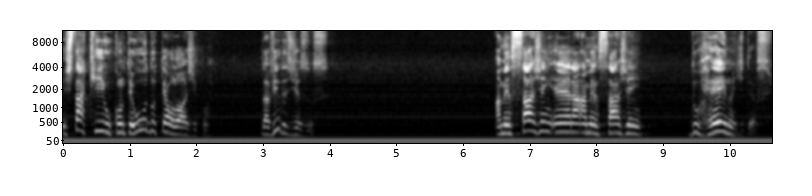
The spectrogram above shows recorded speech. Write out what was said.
Está aqui o conteúdo teológico da vida de Jesus. A mensagem era a mensagem do reino de Deus.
